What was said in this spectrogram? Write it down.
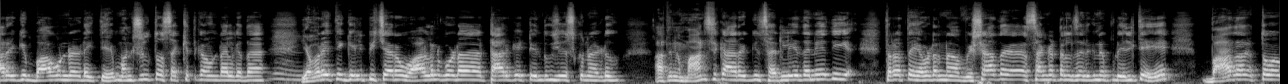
ఆరోగ్యం బాగున్నాడైతే మనుషులతో సఖ్యతగా ఉండాలి కదా. ఎవరైతే గెలిపించారో వాళ్ళని కూడా టార్గెట్ ఎందుకు చేసుకున్నాడు? అతనికి మానసిక ఆరోగ్యం సరిలేదనేది. తర్వాత ఎవడన్నా విషాద సంఘటనలు జరిగినప్పుడు వెళ్తే బాధతో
